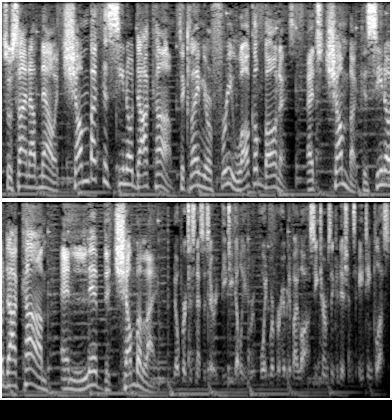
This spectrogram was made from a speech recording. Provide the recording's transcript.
So sign up now at chumbacasino.com to claim your free welcome bonus. That's chumbacasino.com and live the Chumba life. No purchase necessary. BGW. Void were prohibited by law. See terms and conditions. 18 plus.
